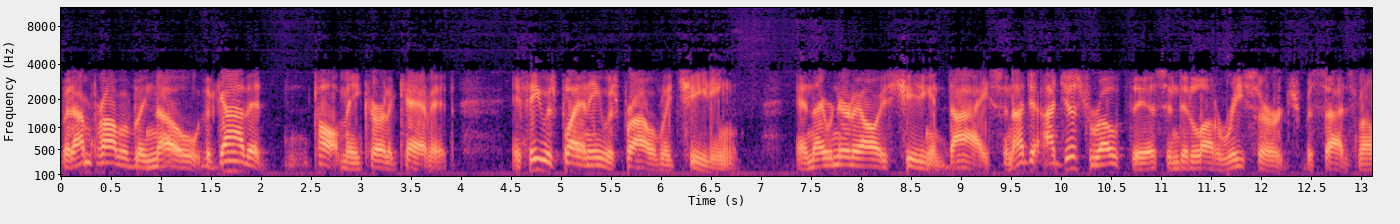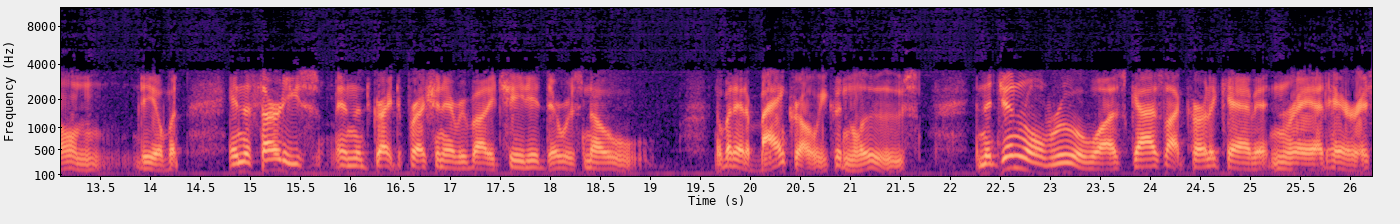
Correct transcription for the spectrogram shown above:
but I'm probably no the guy that taught me Curly Cavett. If he was playing, he was probably cheating, and they were nearly always cheating at dice. And I, ju- I just wrote this and did a lot of research besides my own deal. But in the 30s, in the Great Depression, everybody cheated. There was no nobody had a bankroll. You couldn't lose. And the general rule was guys like Curly Cavett and Red Harris,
